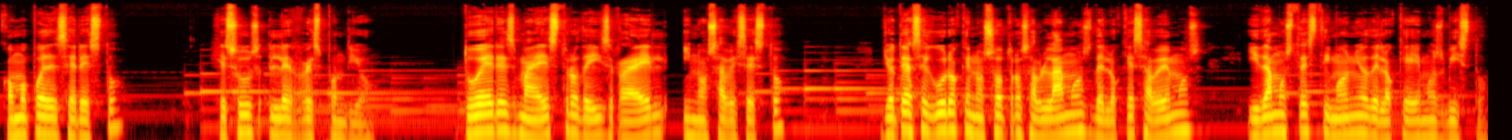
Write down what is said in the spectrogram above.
¿Cómo puede ser esto? Jesús le respondió, ¿Tú eres maestro de Israel y no sabes esto? Yo te aseguro que nosotros hablamos de lo que sabemos y damos testimonio de lo que hemos visto,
